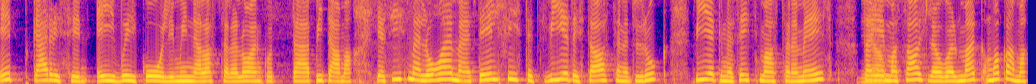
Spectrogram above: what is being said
Epp Kärsin ei või kooli minna lastele loengut äh, pidama. Ja siis me loeme Delfist, et viieteistaastane tüdruk, viiekümne seitsme aastane mees, ta jäi massaažilaual magama,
